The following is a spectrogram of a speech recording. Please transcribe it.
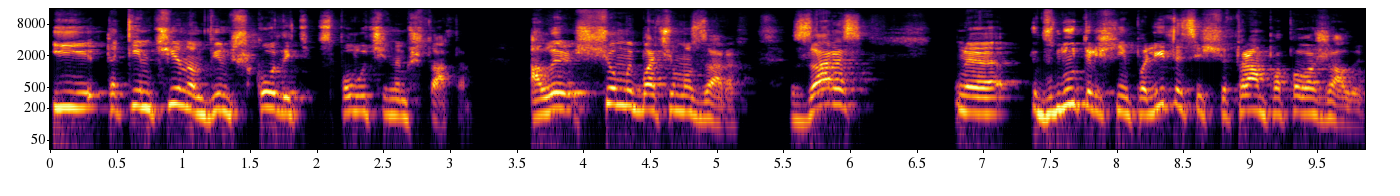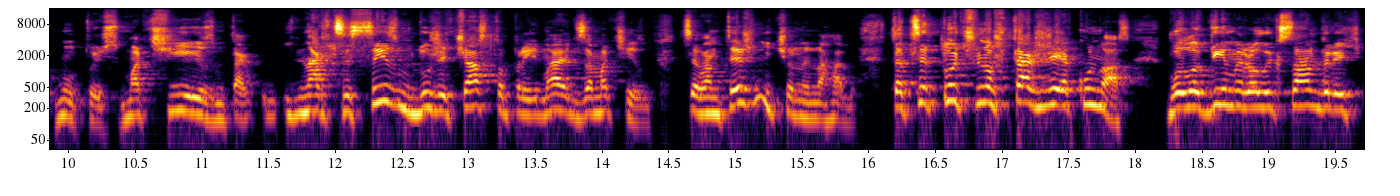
І таким чином він шкодить Сполученим Штатам. Але що ми бачимо зараз? Зараз внутрішній політиці ще Трампа поважали. Ну, тобто мачизм, так, і нарцисизм дуже часто приймають за мачизм. Це вам теж нічого не нагадує? Та це точно ж так же, як у нас. Володимир Олександрович,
